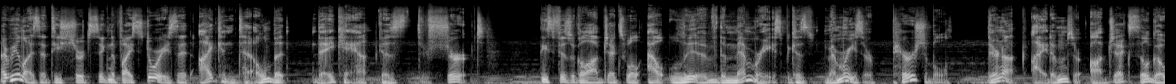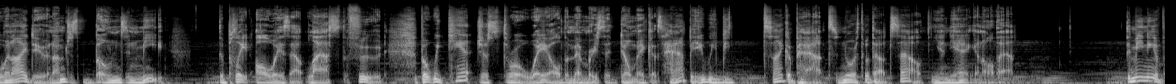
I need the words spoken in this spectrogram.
I realize that these shirts signify stories that I can tell, but they can't because they're shirts. These physical objects will outlive the memories because memories are perishable. They're not items or objects, they'll go when I do, and I'm just bones and meat. The plate always outlasts the food. But we can't just throw away all the memories that don't make us happy. We'd be psychopaths, north without south, yin yang, and all that. The meaning of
